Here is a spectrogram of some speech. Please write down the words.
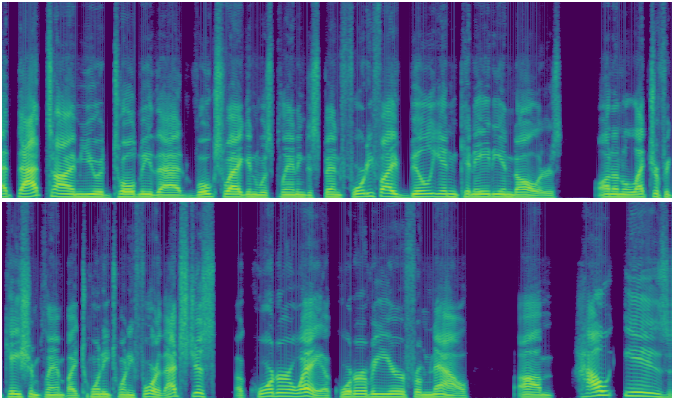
At that time, you had told me that Volkswagen was planning to spend 45 billion Canadian dollars on an electrification plan by 2024. That's just a quarter away, a quarter of a year from now. Um, how is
